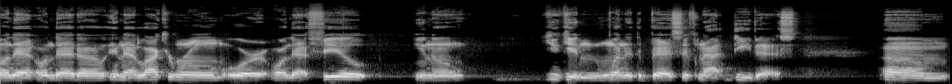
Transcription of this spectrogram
on that, on that, uh, in that locker room or on that field, you know, you're getting one of the best, if not the best. Um,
